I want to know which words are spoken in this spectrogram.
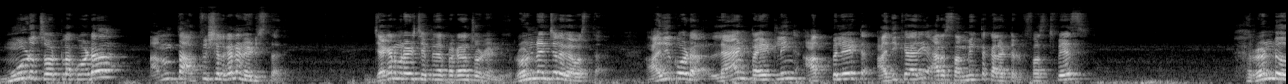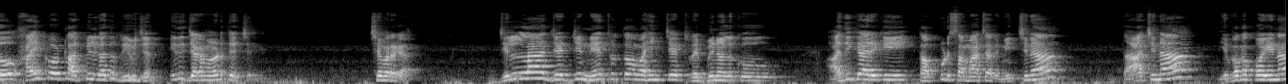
మూడు చోట్ల కూడా అంత అఫీషియల్గానే నడుస్తుంది. జగన్మోహన్ రెడ్డి చెప్పిన ప్రకారం చూడండి. రెండంచెల వ్యవస్థ. అది కూడా ల్యాండ్ టైటిలింగ్ అప్పిలేట్ అధికారి ఆర్ సంయుక్త కలెక్టర్. First phase. రెండు హైకోర్టులో అప్పీల్ కాదు రివిజన్. ఇది జగన్మోహన్ రెడ్డి తెచ్చింది. చివరగా జిల్లా జడ్జి నేతృత్వం వహించే ట్రిబ్యునల్కు అధికారికి తప్పుడు సమాచారం ఇచ్చినా దాచినా ఇవ్వకపోయినా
